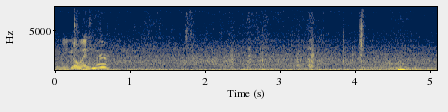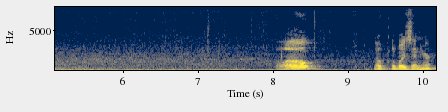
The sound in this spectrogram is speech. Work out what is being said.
Can you go in here? Hello? Nope, nobody's in here.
